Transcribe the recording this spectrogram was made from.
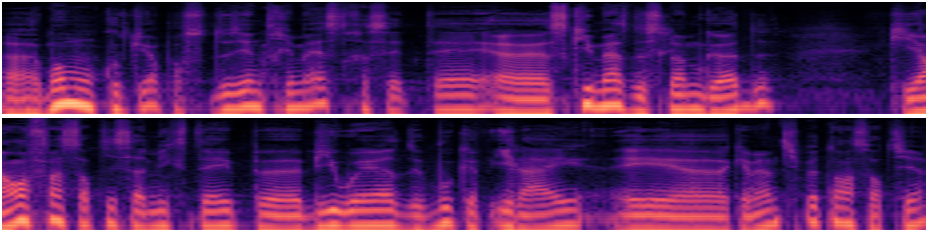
Euh, moi, mon coup de cœur pour ce deuxième trimestre, c'était euh, Ski Mask de Slum God, qui a enfin sorti sa mixtape euh, Beware the Book of Eli, et euh, qui a mis un petit peu de temps à sortir.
